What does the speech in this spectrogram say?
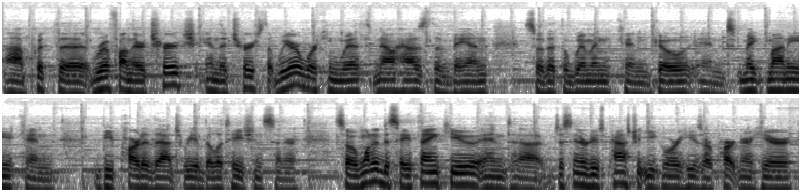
uh, put the roof on their church. And the church that we are working with now has the van so that the women can go and make money, can be part of that rehabilitation center. So I wanted to say thank you and uh, just introduce Pastor Igor. He's our partner here,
